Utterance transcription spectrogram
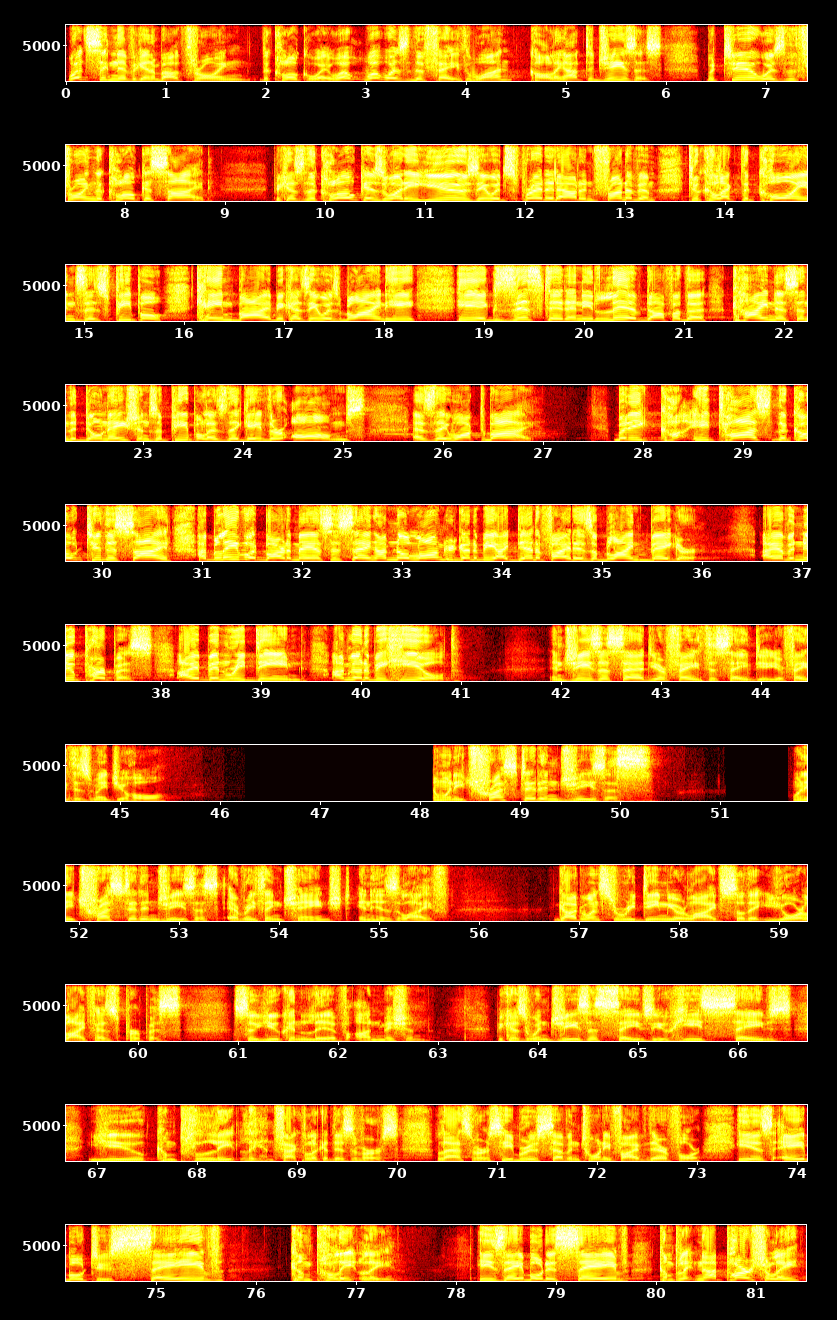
What's significant about throwing the cloak away? What, what was the faith? One, calling out to Jesus. But two was the throwing the cloak aside because the cloak is what he used. He would spread it out in front of him to collect the coins as people came by because he was blind. He, he existed and he lived off of the kindness and the donations of people as they gave their alms as they walked by but he, he tossed the coat to the side. I believe what Bartimaeus is saying I'm no longer going to be identified as a blind beggar. I have a new purpose. I have been redeemed. I'm going to be healed. And Jesus said, Your faith has saved you, your faith has made you whole. And when he trusted in Jesus, when he trusted in Jesus, everything changed in his life. God wants to redeem your life so that your life has purpose, so you can live on mission. Because when Jesus saves you, he saves you completely. In fact, look at this verse. Last verse, Hebrews 7:25. Therefore, he is able to save completely. He's able to save complete, not partially.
